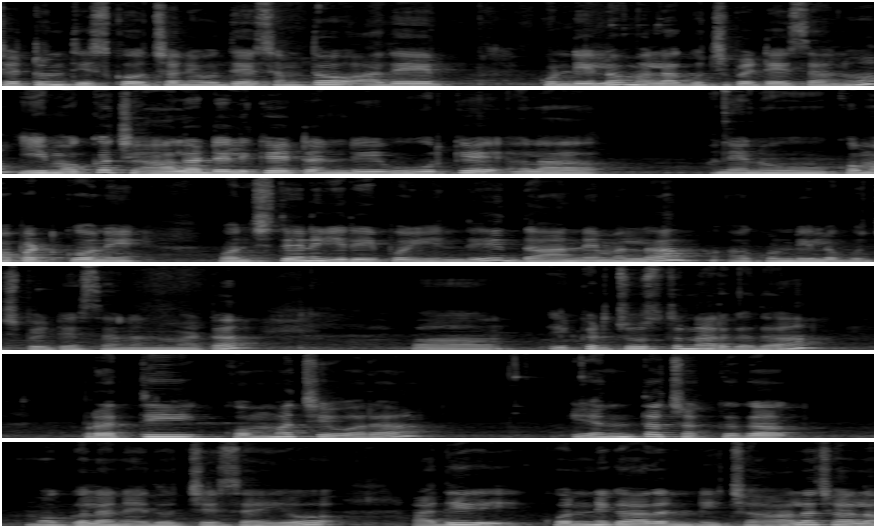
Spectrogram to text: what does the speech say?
చెట్టును తీసుకోవచ్చు అనే ఉద్దేశంతో అదే కుండీలో మళ్ళీ గుచ్చిపెట్టేశాను. ఈ మొక్క చాలా డెలికేట్ అండి. ఊరికే అలా నేను కొమ్మ పట్టుకొని వంచితేనే ఇరిగిపోయింది. దాన్నే మళ్ళీ ఆ కుండీలో గుచ్చిపెట్టేశాను అనమాట ఇక్కడ చూస్తున్నారు కదా ప్రతి కొమ్మ చివర ఎంత చక్కగా మొగ్గలు అనేది వచ్చేసాయో అది కొన్ని కాదండి చాలా చాలా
